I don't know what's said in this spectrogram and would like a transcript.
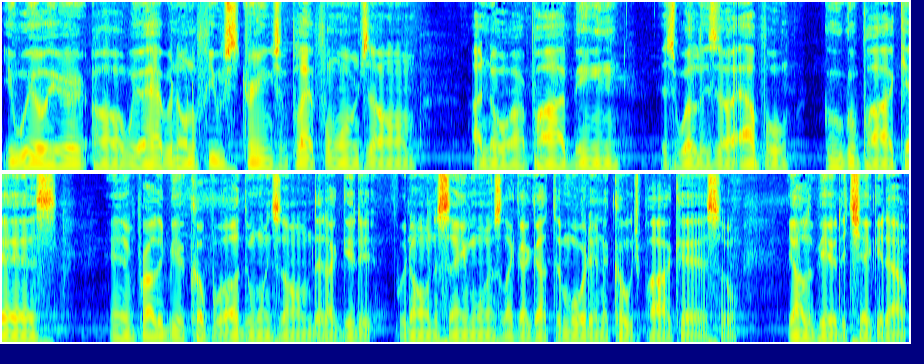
you will hear. Uh, we'll have it on a few streams and platforms. Um, I know our Podbean as well as uh, Apple, Google Podcasts, and probably be a couple other ones. Um, that I get it put on the same ones like I got the More Than the Coach podcast. So y'all will be able to check it out.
